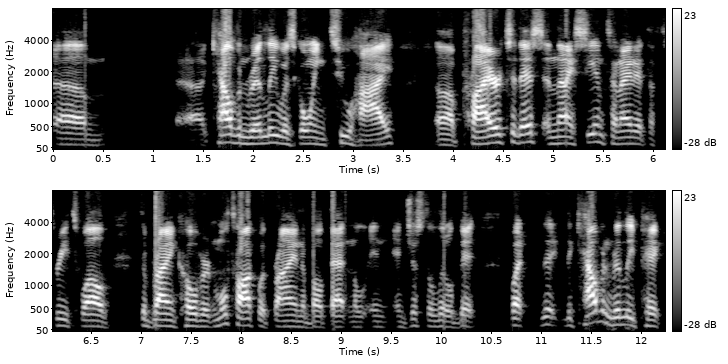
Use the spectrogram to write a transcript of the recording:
um, uh, Calvin Ridley was going too high uh, prior to this, and then I see him tonight at the 312 to Brian Covert, and we'll talk with Brian about that in, in, in just a little bit. But the, the Calvin Ridley pick,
